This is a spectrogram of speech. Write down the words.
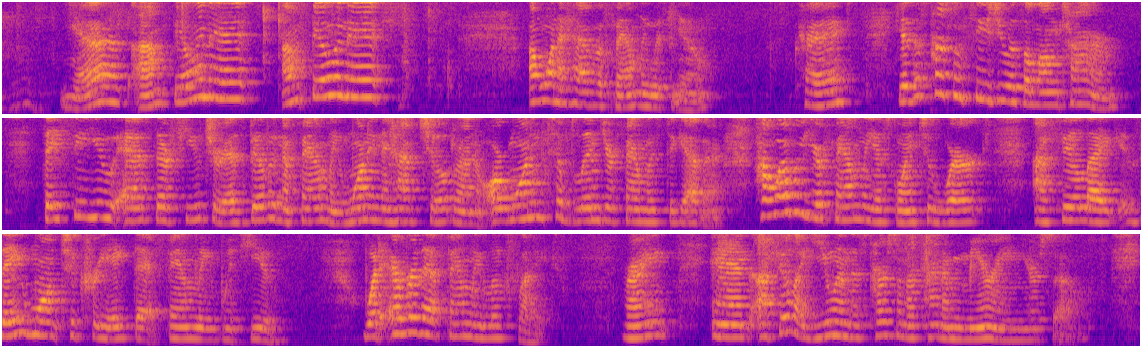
Yes, I'm feeling it. I'm feeling it. I want to have a family with you. Okay. Yeah, this person sees you as a long term. They see you as their future, as building a family, wanting to have children, or wanting to blend your families together. However your family is going to work, I feel like they want to create that family with you. Whatever that family looks like, right? And I feel like you and this person are kind of mirroring yourself.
